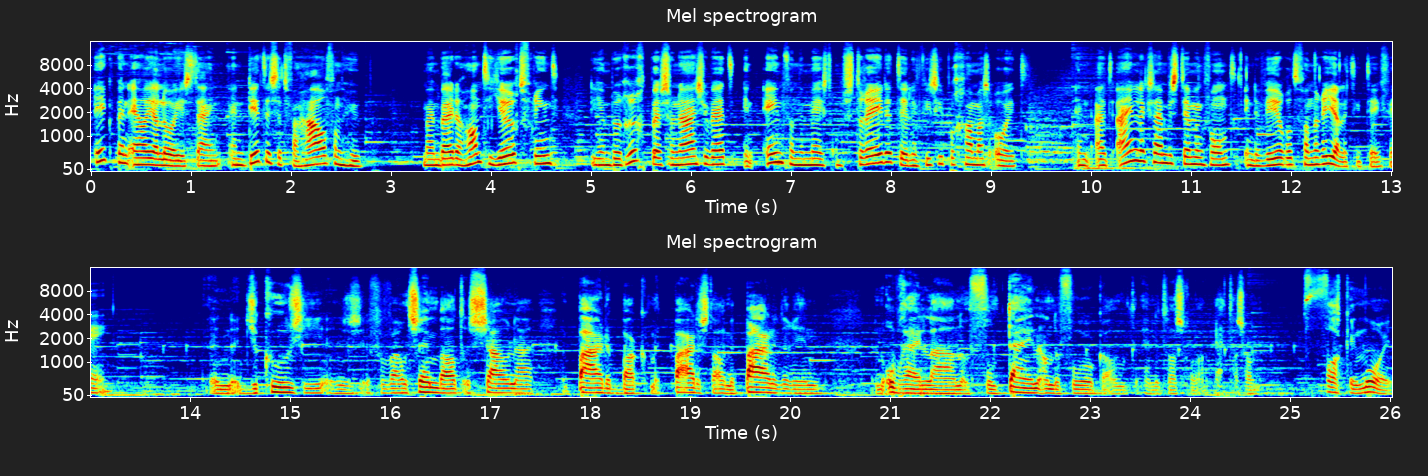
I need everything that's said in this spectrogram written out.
Ik ben Elja Looijenstein en dit is het verhaal van Huub. Mijn bij de hand jeugdvriend die een berucht personage werd in een van de meest omstreden televisieprogramma's ooit. En uiteindelijk zijn bestemming vond in de wereld van de reality-tv. Een jacuzzi, een verwarmd zwembad, een sauna, een paardenbak met paardenstallen met paarden erin. Een oprijlaan, een fontein aan de voorkant. En het was gewoon, ja, het was gewoon fucking mooi.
